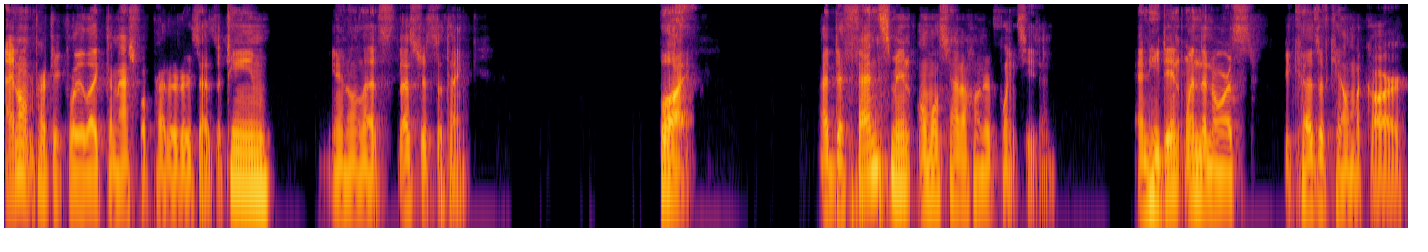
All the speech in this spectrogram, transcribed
I don't particularly like the Nashville Predators as a team. You know, that's that's just a thing. But a defenseman almost had a hundred point season, and he didn't win the Norris because of Cale Makar,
